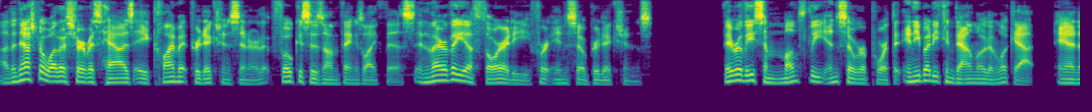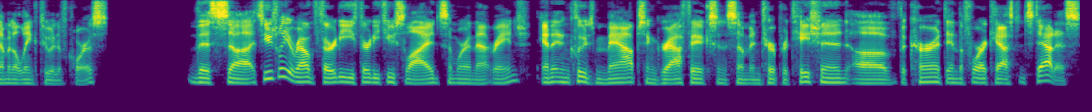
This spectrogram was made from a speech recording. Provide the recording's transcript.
Uh, the National Weather Service has a climate prediction center that focuses on things like this, and they're the authority for ENSO predictions. They release a monthly ENSO report that anybody can download and look at, and I'm going to link to it, of course. This uh, it's usually around 30, 32 slides, somewhere in that range, and it includes maps and graphics and some interpretation of the current and the forecasted status.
